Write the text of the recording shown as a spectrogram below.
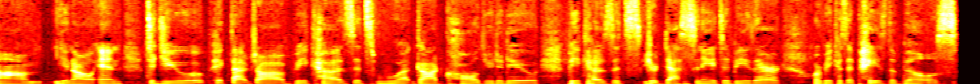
Um, you know, and did you pick that job because it's what God called you to do, because it's your destiny to be there, or because it pays the bills?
